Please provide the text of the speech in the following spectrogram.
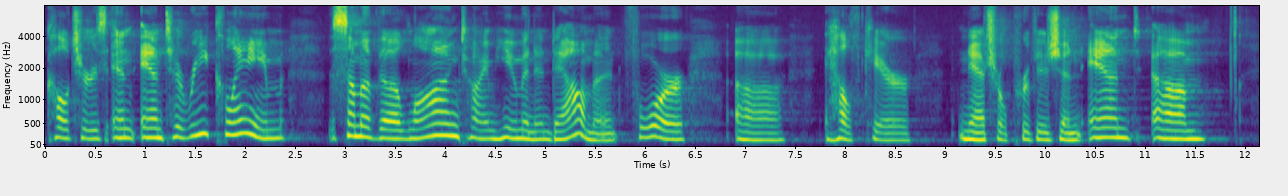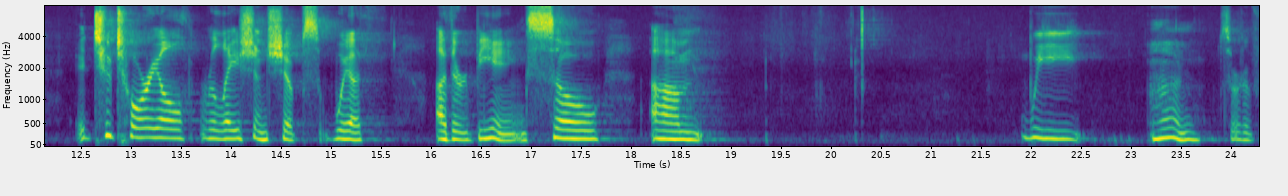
cultures and, and to reclaim some of the long-time human endowment for uh, healthcare, natural provision, and um, tutorial relationships with other beings. So um, we uh, sort of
